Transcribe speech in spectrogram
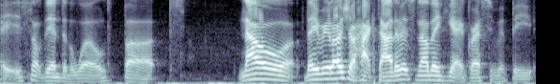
it's not the end of the world. But now they realize you're hacked out of it, so now they can get aggressive with beat.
